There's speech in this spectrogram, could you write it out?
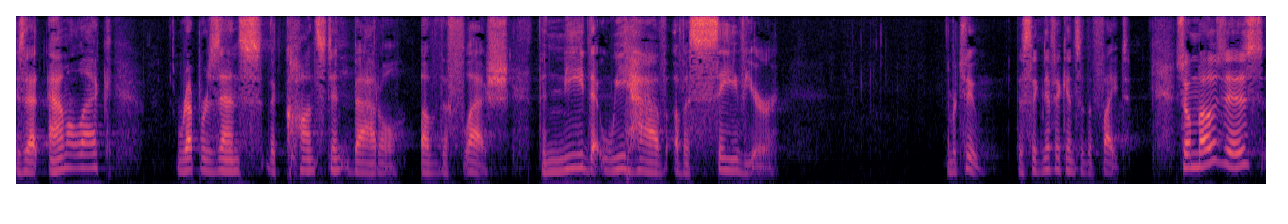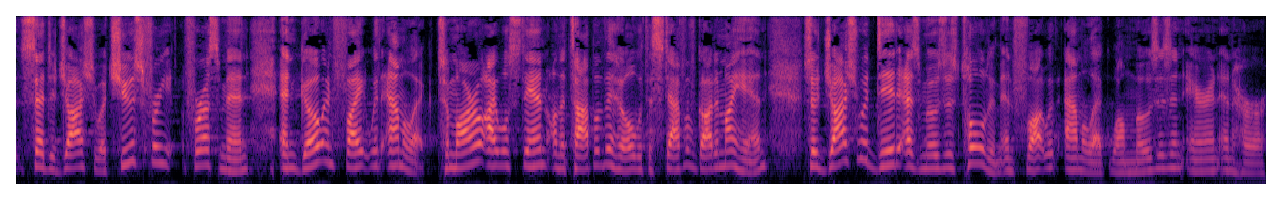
is that Amalek represents the constant battle of the flesh, the need that we have of a Savior. Number two, the significance of the fight. So Moses said to Joshua, Choose for, for us men and go and fight with Amalek. Tomorrow I will stand on the top of the hill with the staff of God in my hand. So Joshua did as Moses told him and fought with Amalek while Moses and Aaron and Hur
